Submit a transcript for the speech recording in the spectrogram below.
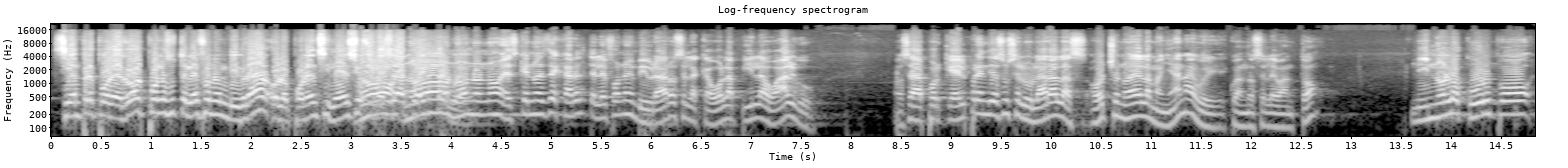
siempre por error pone su teléfono en vibrar o lo pone en silencio. si no, se da No, cuenta, no, no, no, es que no es dejar el teléfono en vibrar o se le acabó la pila o algo. O sea, porque él prendió su celular a las 8 o 9 de la mañana, güey, cuando se levantó. Ni no lo culpo,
